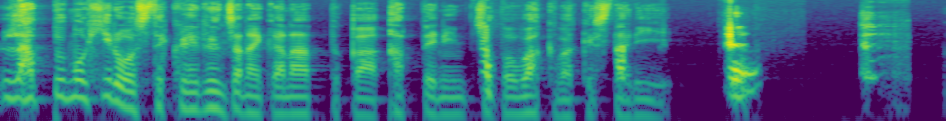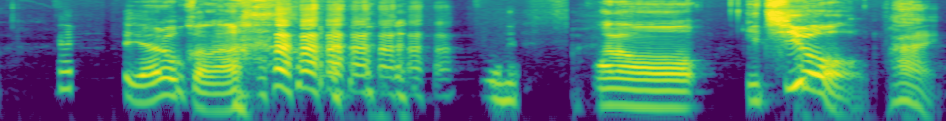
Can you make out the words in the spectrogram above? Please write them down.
ラップも披露してくれるんじゃないかなとか勝手にちょっとワクワクしたり やろうかな。あの一応、はい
